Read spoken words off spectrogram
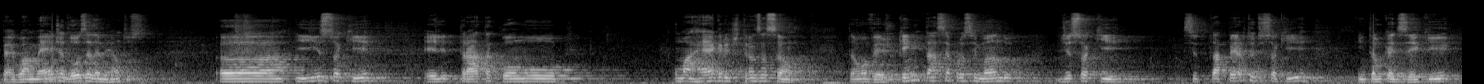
pego a média dos elementos, uh, e isso aqui ele trata como uma regra de transação. Então eu vejo quem está se aproximando disso aqui. Se tu está perto disso aqui, então quer dizer que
